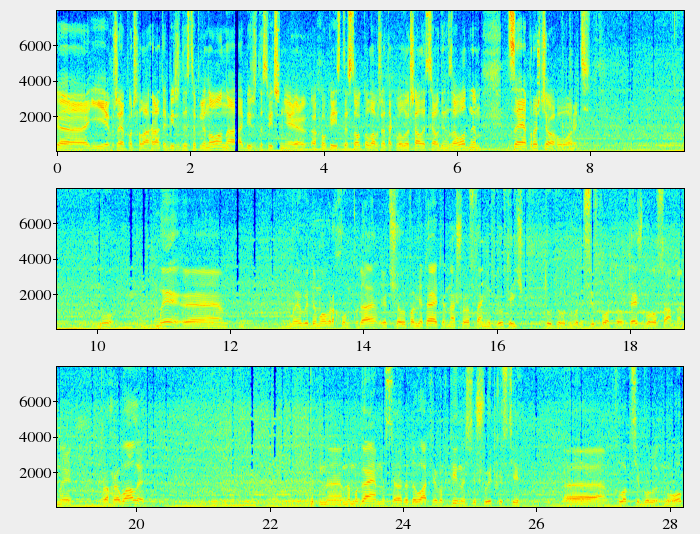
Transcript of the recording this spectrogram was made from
Е, і вже почала грати більш дисципліновано. А більш досвідчені хокеїсти Сокола вже так вилучалися один за одним. Це про що говорить? Ну, ми, е, ми ведемо в рахунку. Да? Якщо ви пам'ятаєте нашу останню зустріч тут, у Одесі спорту, теж було саме. Ми програвали, е, намагаємося додавати в активності, швидкості. Е, хлопці були, ну,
